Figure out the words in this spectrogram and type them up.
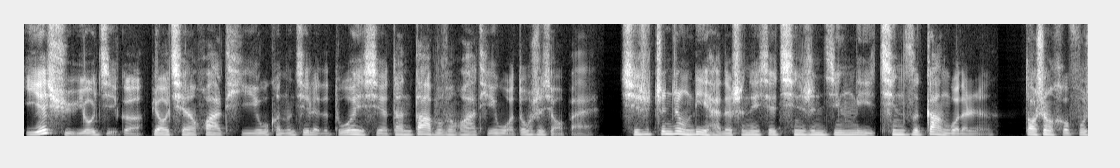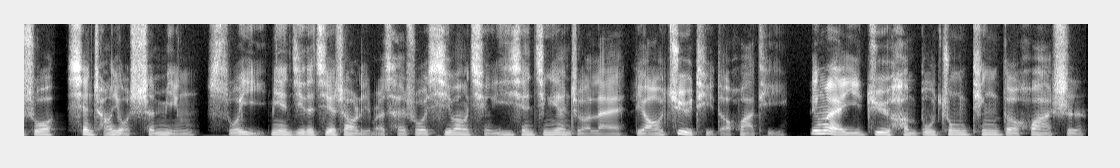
也许有几个标签话题，我可能积累的多一些，但大部分话题我都是小白。其实真正厉害的是那些亲身经历、亲自干过的人。稻盛和夫说：“现场有神明，所以面基的介绍里边才说希望请一线经验者来聊具体的话题。”另外一句很不中听的话是：“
